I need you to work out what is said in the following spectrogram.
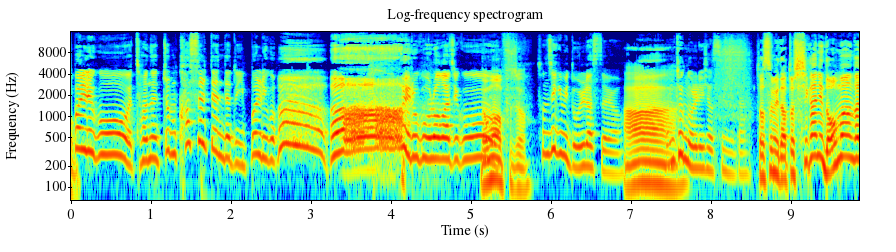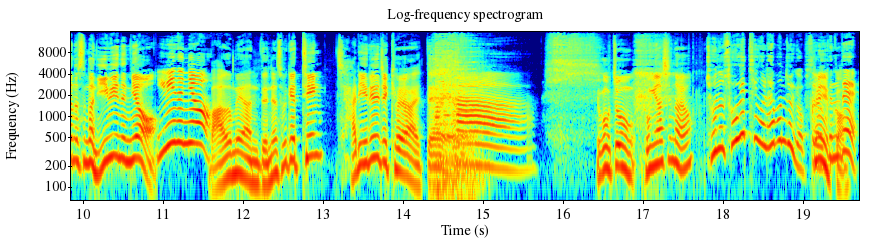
입 벌리고 저는 좀 컸을 때인데도 입 벌리고 아 이러고 울어가지고 너무 아프죠. 선생님이 놀렸어요. 아, 엄청 놀리셨습니다. 좋습니다. 또 시간이 너무 안 가는 순간 2위는요. 2위는요. 마음에 안 드는 소개팅 자리를 지켜야 할 때. 아, 이거 좀 동의하시나요? 저는 소개팅을 해본 적이 없어요. 그러니까. 근데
